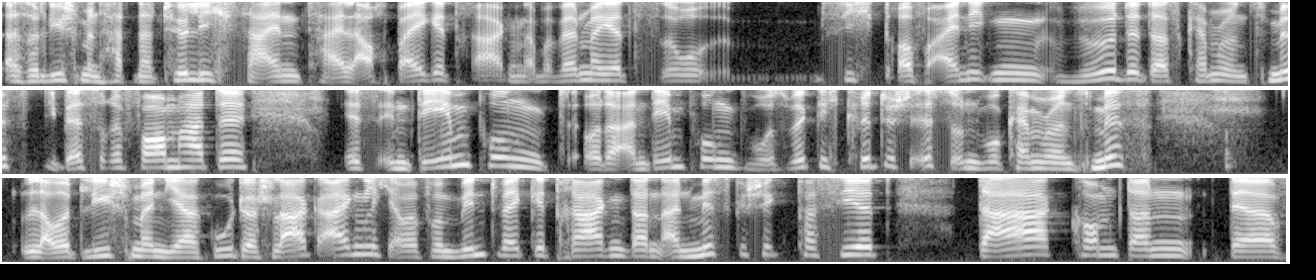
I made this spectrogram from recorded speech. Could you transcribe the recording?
Also Leishman hat natürlich seinen Teil auch beigetragen. Aber wenn man jetzt so sich darauf einigen würde, dass Cameron Smith die bessere Form hatte, ist in dem Punkt oder an dem Punkt, wo es wirklich kritisch ist und wo Cameron Smith laut Leishman ja guter Schlag eigentlich, aber vom Wind weggetragen dann ein Missgeschick passiert. Da kommt dann der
